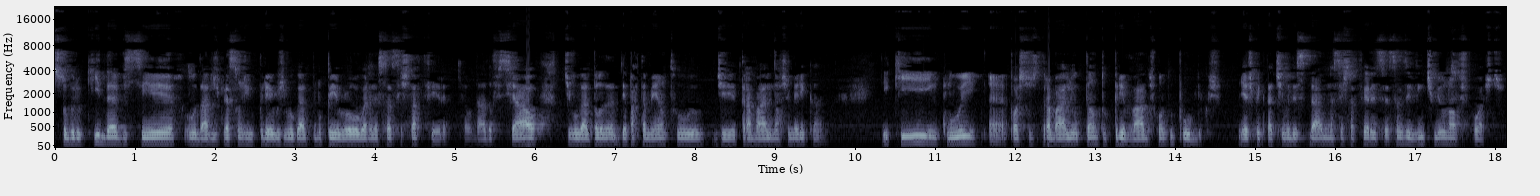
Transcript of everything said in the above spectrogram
sobre o que deve ser o dado de criação de empregos divulgado pelo Payroll agora nesta sexta-feira, que é o dado oficial divulgado pelo Departamento de Trabalho norte-americano e que inclui é, postos de trabalho tanto privados quanto públicos. E a expectativa desse dado na sexta-feira é de 620 mil novos postos.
